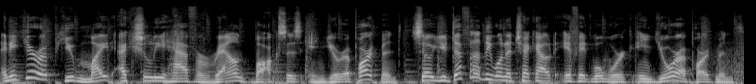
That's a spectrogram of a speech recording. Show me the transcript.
And in Europe, you might actually have round boxes in your apartment. So you definitely want to check out if it will work in your apartment.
